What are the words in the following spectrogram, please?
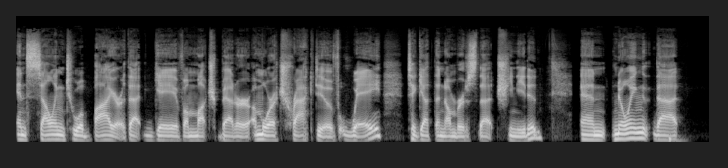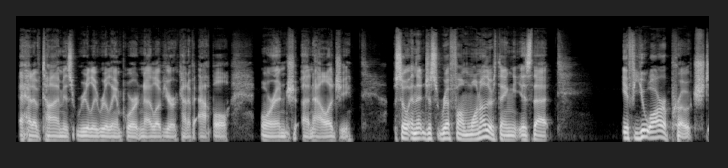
and selling to a buyer that gave a much better, a more attractive way to get the numbers that she needed. And knowing that ahead of time is really, really important. I love your kind of apple orange analogy. So, and then just riff on one other thing is that if you are approached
